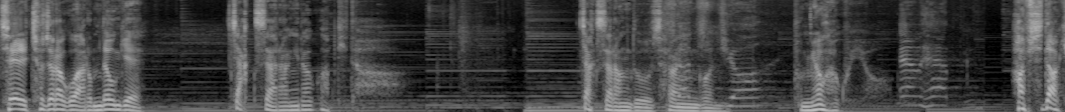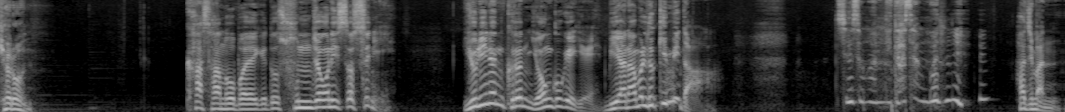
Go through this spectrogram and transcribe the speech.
제일 처절하고 아름다운 게 짝사랑이라고 합니다. 짝사랑도 사랑인 건 분명하고요. 합시다 결혼. 카사노바에게도 순정은 있었으니 윤희는 그런 영국에게 미안함을 느낍니다. 죄송합니다, 상무님. 하지만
